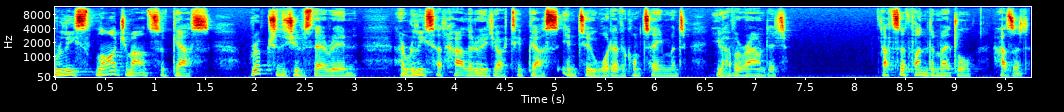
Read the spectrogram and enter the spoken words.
release large amounts of gas, rupture the tubes they're in, and release that highly radioactive gas into whatever containment you have around it. That's a fundamental hazard.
